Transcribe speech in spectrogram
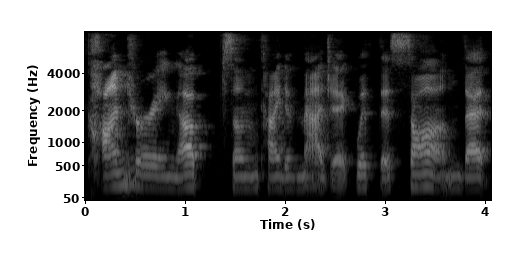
conjuring up some kind of magic with this song that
